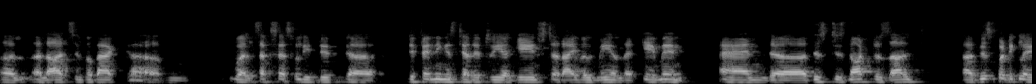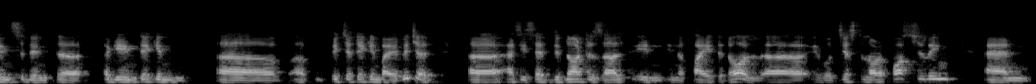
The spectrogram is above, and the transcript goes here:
a large silverback, um, well, successfully did, defending his territory against a rival male that came in and uh, this does not result. Uh, this particular incident, uh, again taken a picture taken by Richard, as he said, did not result in in a fight at all. it was just a lot of posturing and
